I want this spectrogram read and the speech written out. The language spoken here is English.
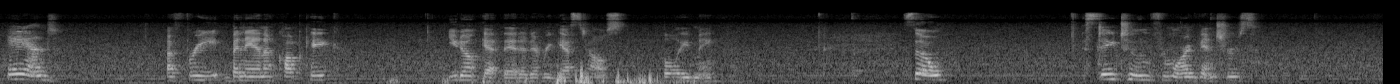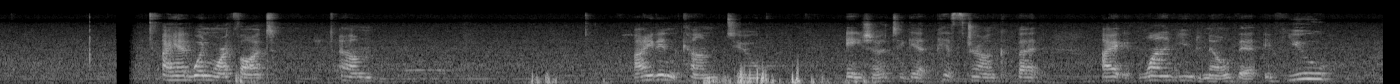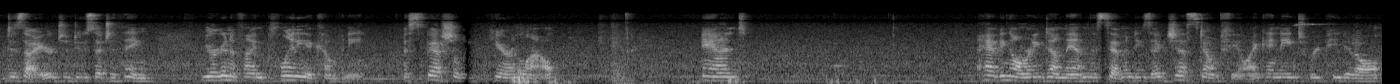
And a free banana cupcake. You don't get that at every guest house, believe me. So, stay tuned for more adventures. I had one more thought. Um, I didn't come to Asia to get piss drunk, but I wanted you to know that if you desire to do such a thing, you're going to find plenty of company, especially here in Laos. And having already done that in the 70s, I just don't feel like I need to repeat it all.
